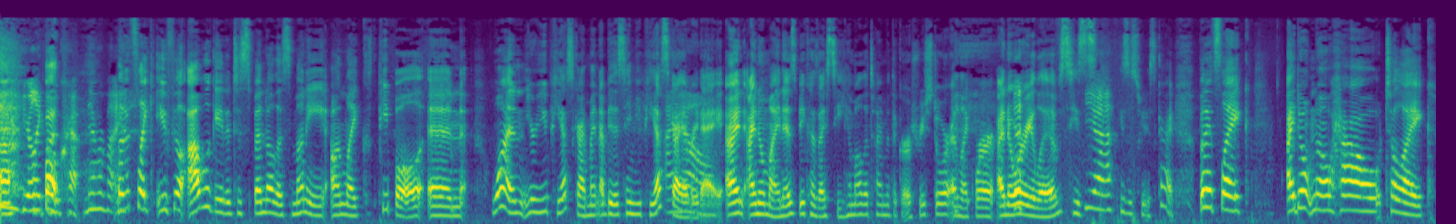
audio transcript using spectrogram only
Uh, You're like, but- oh crap, never mind. But it's like you feel obligated to spend all this money on like people and one, your UPS guy might not be the same UPS guy every day. I I know mine is because I see him all the time at the grocery store and like where I know where he lives. He's Yeah. he's the sweetest guy. But it's like I don't know how to like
